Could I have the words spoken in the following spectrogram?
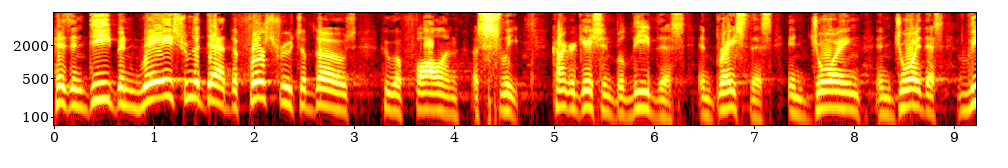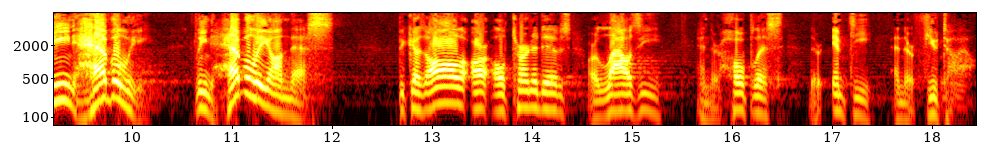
has indeed been raised from the dead, the first fruits of those who have fallen asleep. Congregation, believe this, embrace this, enjoy, enjoy this, lean heavily, lean heavily on this, because all our alternatives are lousy and they're hopeless, they're empty, and they're futile.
